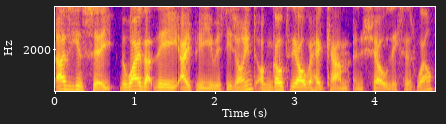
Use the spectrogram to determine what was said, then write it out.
as you can see, the way that the APU is designed, I can go to the overhead cam and show this as well.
